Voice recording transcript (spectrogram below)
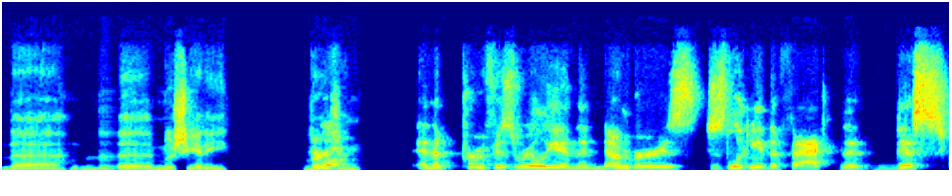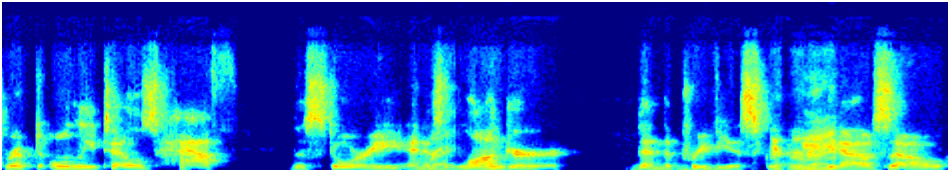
the the Muschietti version. and the proof is really in the numbers just looking at the fact that this script only tells half the story and it's Right. longer than the Mhm. previous script Right. you know so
